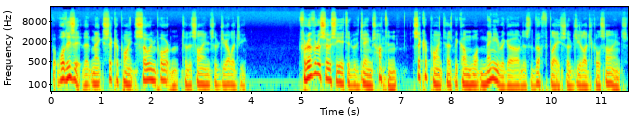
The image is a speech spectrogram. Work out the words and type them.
But what is it that makes Sicker Point so important to the science of geology? Forever associated with James Hutton, Sicker Point has become what many regard as the birthplace of geological science.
